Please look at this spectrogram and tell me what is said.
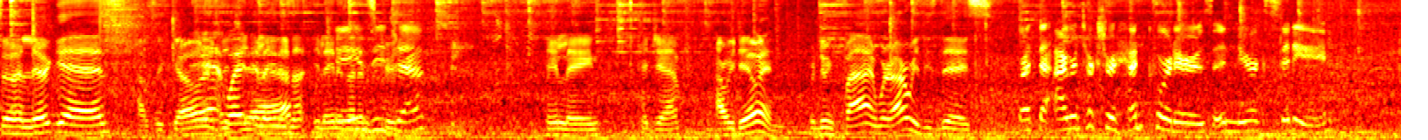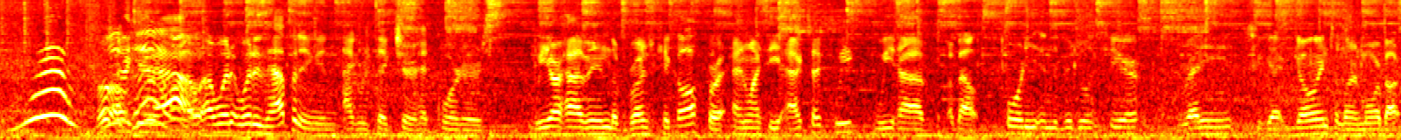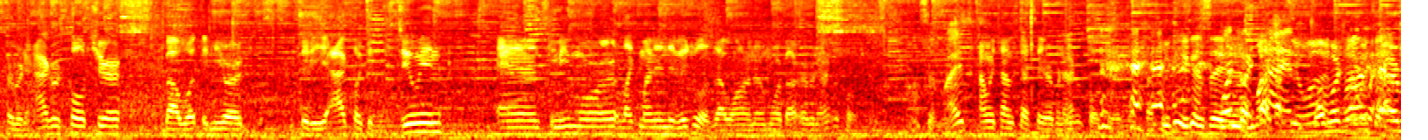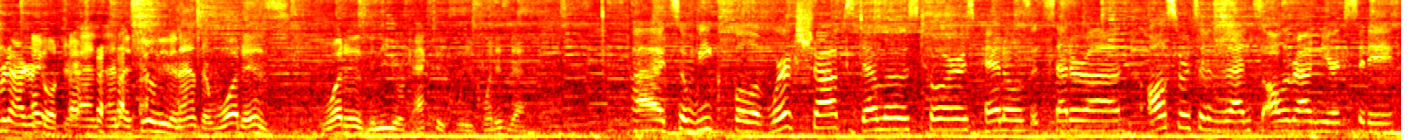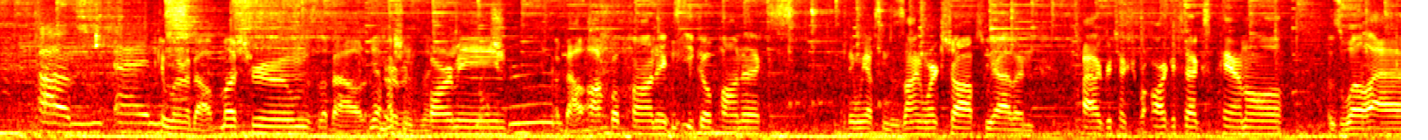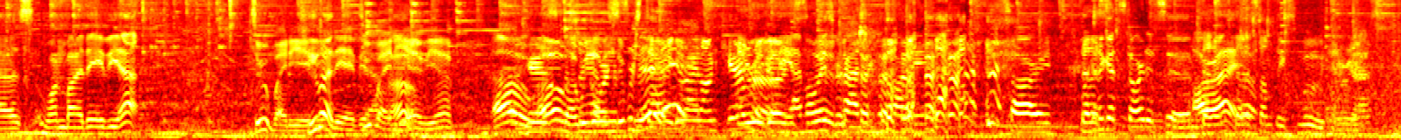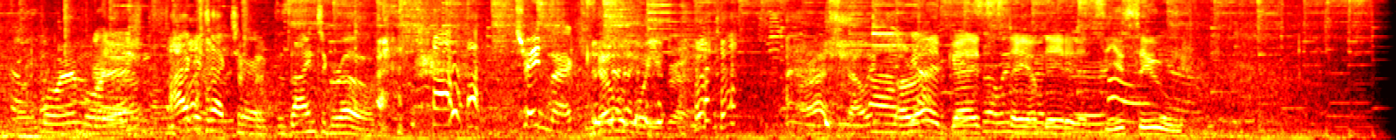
So hello guys. How's it going? Eh, wait, Elaine is not, Elaine is not in the Easy, screen. Jeff. Hey Elaine. Hey Jeff. How are we doing? We're doing fine. Where are we these days? We're at the Agritecture headquarters in New York City. Oh, Check it out. Uh, what, what is happening in Agritecture headquarters? We are having the brunch kickoff for NYC AgTech Week. We have about 40 individuals here ready to get going to learn more about urban agriculture, about what the New York City Ag Collective is doing, and to meet more like-minded individuals that want to know more about urban agriculture. Awesome, right? How many times can I say urban agriculture? You can, you can say One uh, more as much time. as you want. One more time, urban agriculture. Hey, and, and I still need an answer. What is what is the New York AgTech Week? What is that? Uh, it's a week full of workshops, demos, tours, panels, etc. All sorts of events all around New York City. Um, and You can learn about mushrooms, about Yeah, urban mushrooms, like- farming, about aquaponics, ecoponics. I think we have some design workshops. We have an agriculture for architects panel, as well as one by the AVF. Two by the Two AVF. by the AVF. Two by Oh. the AVF. Oh, Here's oh, Mr. we have a Gordon superstar Right on Here we camera. go. I'm always crashing the party. Sorry. I'm gonna get started soon. All right. Tell us something smooth, Henry. Morning, morning. Architecture, designed to grow. trademark. Know before you grow. All right, shall we? All right, guys, so stay updated and see you soon.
